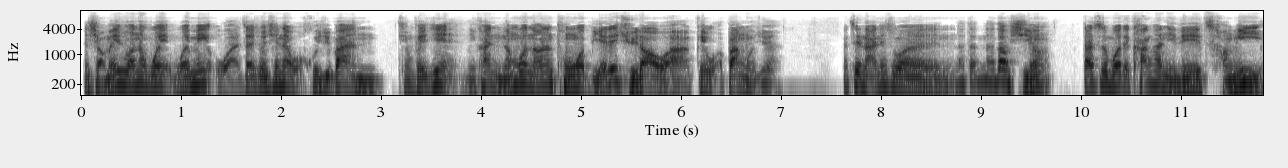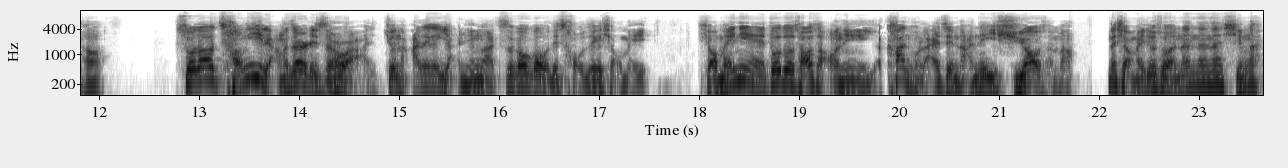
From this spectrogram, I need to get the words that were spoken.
那小梅说：“那我也我也没有啊。再说现在我回去办挺费劲，你看你能不能通过别的渠道啊给我办过去？”那这男的说：“那倒那倒行，但是我得看看你的诚意哈。”说到诚意两个字的时候啊，就拿这个眼睛啊直勾勾的瞅这个小梅。小梅呢多多少少呢也看出来这男的需要什么。那小梅就说：“那那那行啊，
